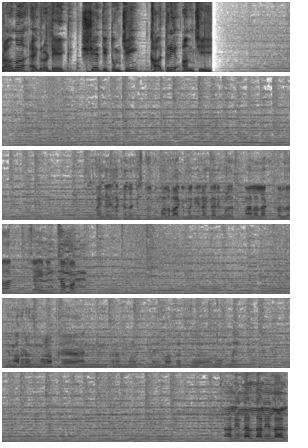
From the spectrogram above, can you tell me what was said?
रामा ॲग्रोटेक शेती तुमची खात्री आमची. रंगारीचा कलर दिसतो तुम्हाला बागेमध्ये. रंगारीमुळे मालाला कलर शायनिंग चमक. निमकरंजमुळे आपल्या निमकरंजमुळे कुठल्याही भागात अ, रोग नाही. लाले लाल लाले लाल.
